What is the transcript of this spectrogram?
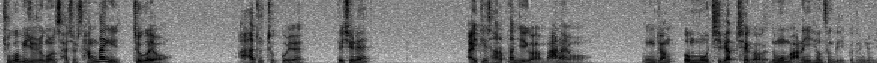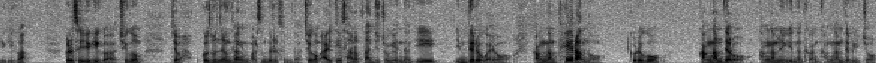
주거 비중은 사실 상당히 적어요. 아주 적고요. 대신에 IT 산업단지가 많아요. 공장 업무 집약체가 너무 많이 형성되어 있거든요. 여기가. 그래서 여기가 지금 지금 거전 영상에 말씀드렸습니다. 지금 IT 산업단지 쪽에 있는 이 임대료가요. 강남 테헤란로 그리고 강남대로 강남역에 있는 강- 강남대로 있죠.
